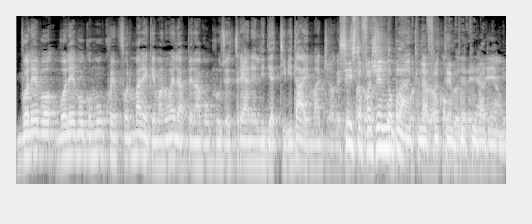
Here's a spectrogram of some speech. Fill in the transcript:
Volevo, volevo comunque informare che Emanuele ha appena concluso i tre anelli di attività. Immagino che Sì, sto facendo plank nel frattempo in cui parliamo.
